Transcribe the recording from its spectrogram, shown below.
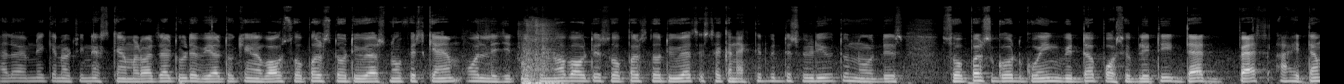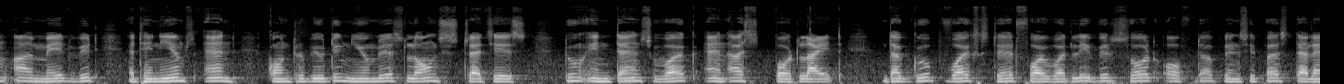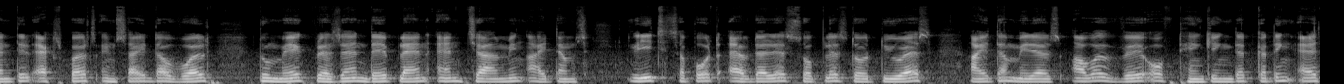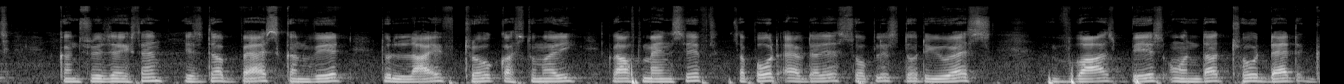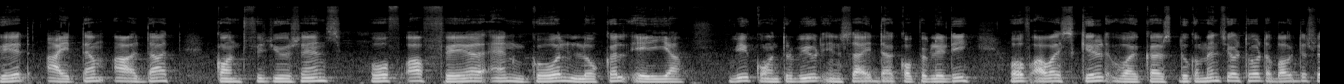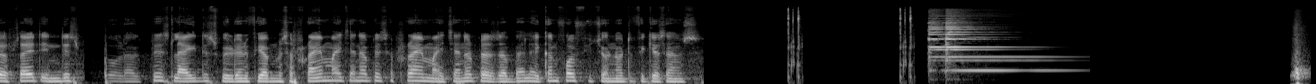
Hello, I'm Nick and watching Next Scam Advisor. Today we are talking about Shoples.us Snowfish scam or legit. To know about it, Shoples.us is connected with this video to know this. Shoples got going with the possibility that best items are made with Atheniums and contributing numerous long stretches to intense work and a spotlight. The group works straightforwardly with sort of the principals talented experts inside the world to make present day plan and charming items. Each support FWS Shoples.us item mirrors our way of thinking that cutting edge configuration is the best conveyed to life through customary craftsmanship. Support FWS Shoples.us was based on the thought that great items are the configurations of a fair and goal local area. We contribute inside the capability of our skilled workers. Do comment your thought about this website in this product. Please like this video and if you have not subscribed my channel, please subscribe my channel. Press the bell icon for future notifications.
